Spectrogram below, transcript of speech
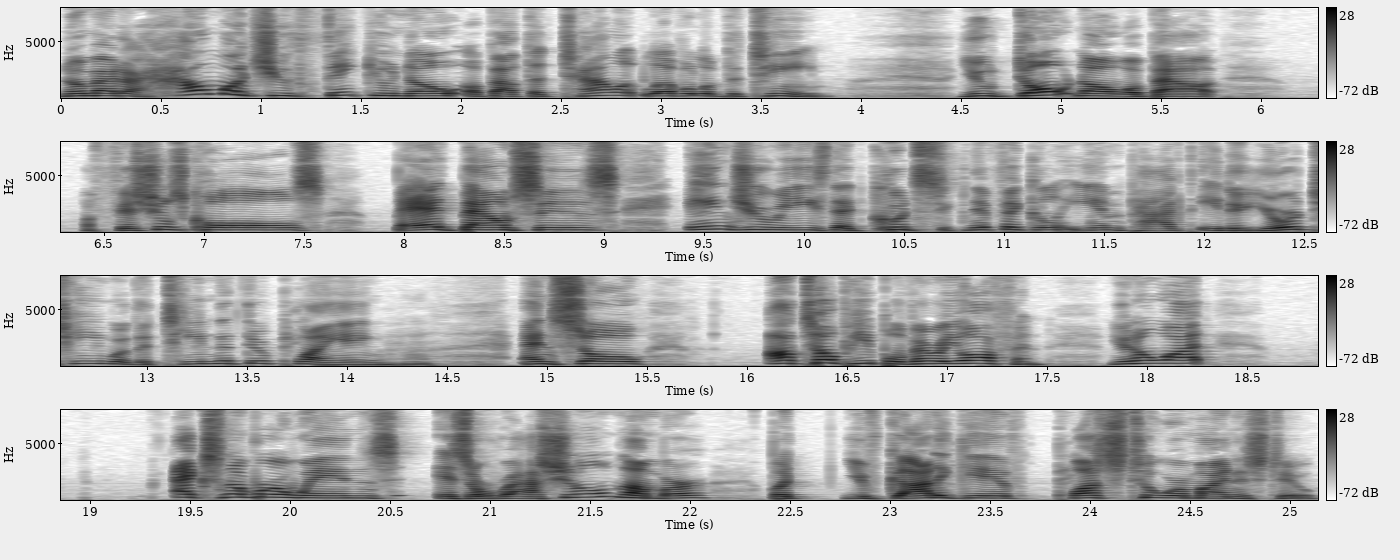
no matter how much you think you know about the talent level of the team, you don't know about officials' calls, bad bounces, injuries that could significantly impact either your team or the team that they're playing. Mm-hmm. And so I'll tell people very often, you know what? X number of wins is a rational number, but you've got to give plus two or minus two.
